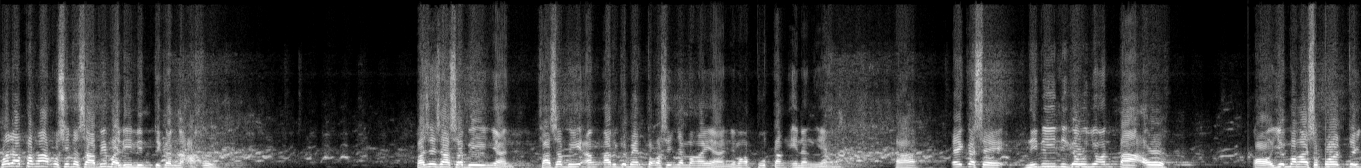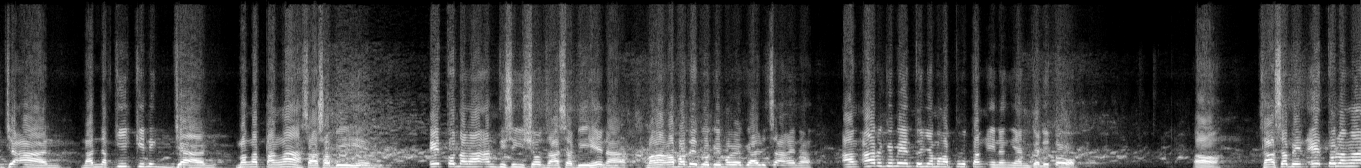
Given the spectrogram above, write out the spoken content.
Wala pa nga ako sinasabi, malilintikan na ako. Kasi sasabihin yan, sasabihin, ang argumento kasi niya mga yan, yung mga putang inang yan, ha? Eh kasi, nililigaw nyo ang tao. Oh, yung mga supporter diyan na nakikinig diyan, mga tanga sasabihin. Ito na nga ang decision sasabihin ha. Mga kapatid, huwag kayong magagalit sa akin ha. Ang argumento niya mga putang inang yan ganito. Oh, Sasabihin, eto na nga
